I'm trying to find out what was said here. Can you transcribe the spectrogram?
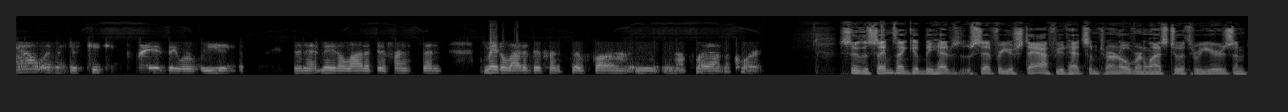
now it wasn't just teaching plays, they were reading the plays, and it made a lot of difference and it's made a lot of difference so far in, in our play on the court. Sue, the same thing could be said for your staff. You'd had some turnover in the last two or three years, and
